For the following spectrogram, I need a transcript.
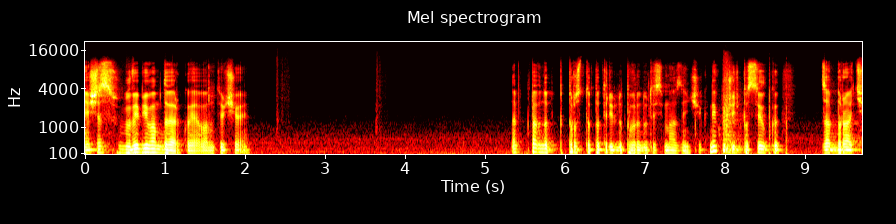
Я щас виб'ю вам дверку, я вам отвечаю. Напевно, просто потрібно повернутися в магазинчик. Не хочуть посилку забрати.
